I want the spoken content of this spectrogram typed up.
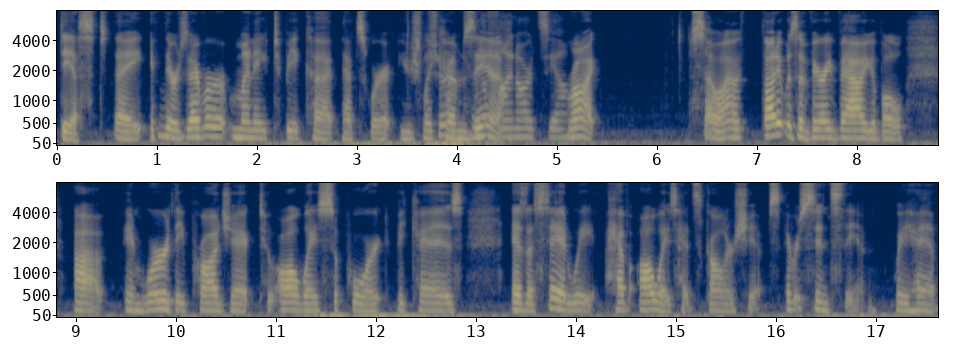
dissed. They if there's ever money to be cut, that's where it usually Sure, comes in the in. fine arts, yeah. Right. So I thought it was a very valuable uh, and worthy project to always support because, as I said, we have always had scholarships. Ever since then, we have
